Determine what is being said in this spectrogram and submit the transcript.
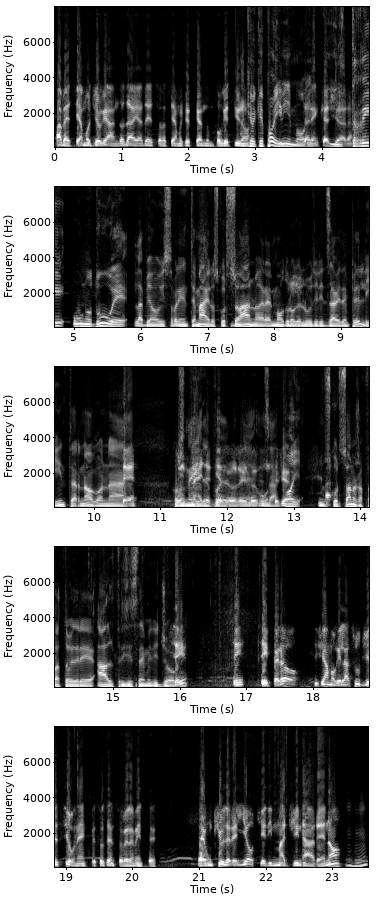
Vabbè, stiamo giocando, dai, adesso la stiamo cercando un pochettino. Anche perché poi Mimmo il, il cacciara. 3-1-2 l'abbiamo visto praticamente mai lo scorso anno, era il modulo Mm. che lui utilizzava ai tempi dell'Inter, no? con, eh, Sì. con Con Sneijder poi, eh, punte, esatto. cioè. Poi lo Ah. scorso anno ci ha fatto vedere altri sistemi di gioco. Sì, sì, sì, però diciamo che la suggestione in questo senso veramente è un chiudere gli occhi ed immaginare, no? Mhm.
